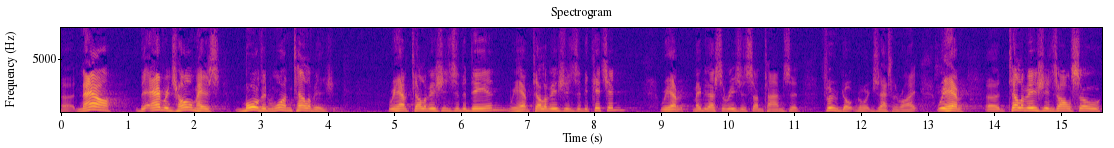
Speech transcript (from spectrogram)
Uh, now, the average home has more than one television. We have televisions in the den, we have televisions in the kitchen. We have maybe that's the reason sometimes that food don't go exactly right. We have uh, televisions also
